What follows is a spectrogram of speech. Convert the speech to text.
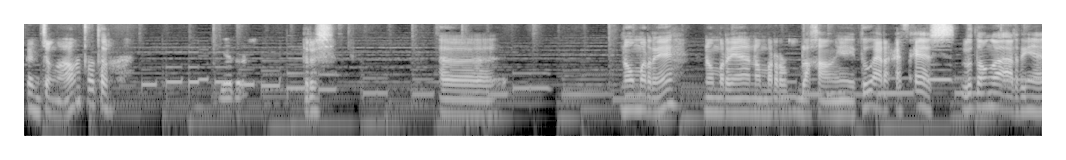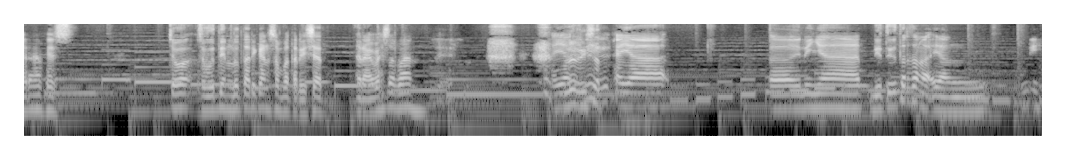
Kenceng amat motor ya terus? Terus eh nomornya nomornya nomor belakangnya itu RFS lu tau nggak artinya RFS coba sebutin lu tadi kan sempat riset. RFS apaan? Kayak Lu riset. kayak eh, ininya di Twitter tuh nggak yang ini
